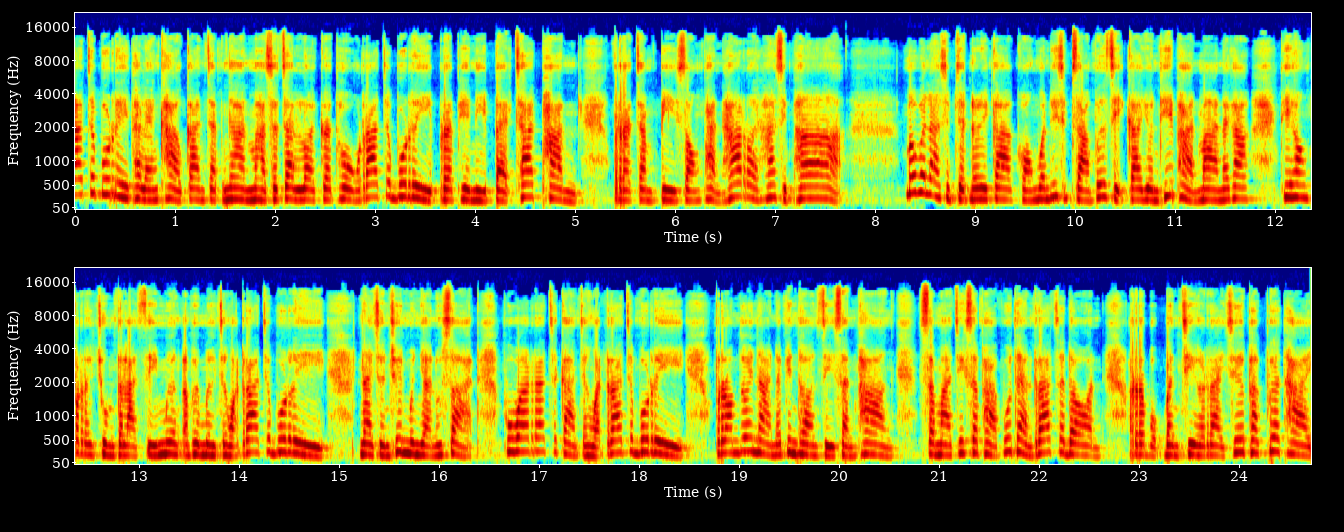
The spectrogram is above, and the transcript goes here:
ราชบุรีแถลงข่าวการจัดงานมหัศจรรย์ลอยกระทงราชบุรีประเพณี 8 ชาติพันธุ์ ประจำปี 2555 เมื่อเวลา 17นาฬิกาของวันที่ 13 พฤศจิกายนที่ผ่านมานะคะ ที่ห้องประชุมตลาดสีเมืองอำเภอเมืองจังหวัดราชบุรี นายชนชื่นบุญญานุศาสตร์ผู้ว่าราชการจังหวัดราชบุรี พร้อมด้วยนายนภินทรศรีสันพาง สมาชิกสภาผู้แทนราษฎร ระบบบัญชีรายชื่อพรรคเพื่อไทย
